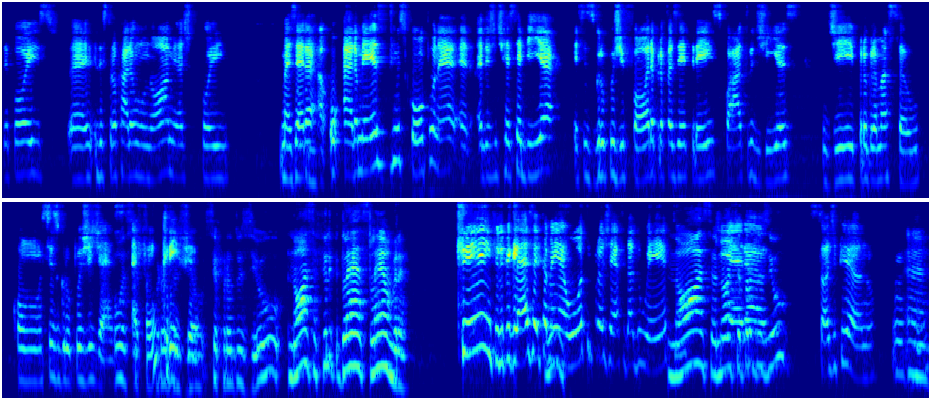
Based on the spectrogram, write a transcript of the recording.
depois é, eles trocaram o nome, acho que foi. Mas era, era o mesmo escopo, né? É, a gente recebia esses grupos de fora para fazer três, quatro dias de programação com esses grupos de jazz. é, foi incrível. Produziu, você produziu. Nossa, Philip Glass, lembra? Sim, Felipe Glass aí também é outro projeto da Dueto. Nossa, nossa, você produziu. Só de piano. Uhum. É.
